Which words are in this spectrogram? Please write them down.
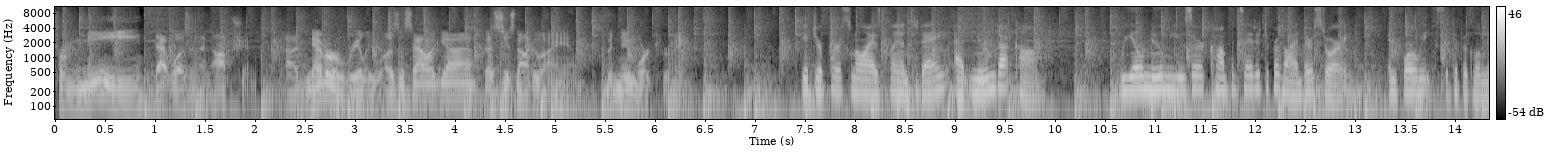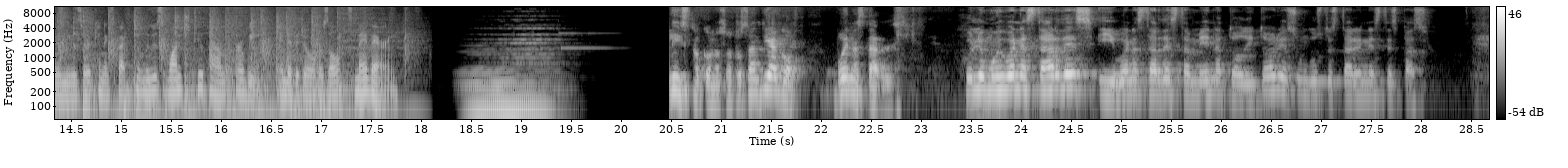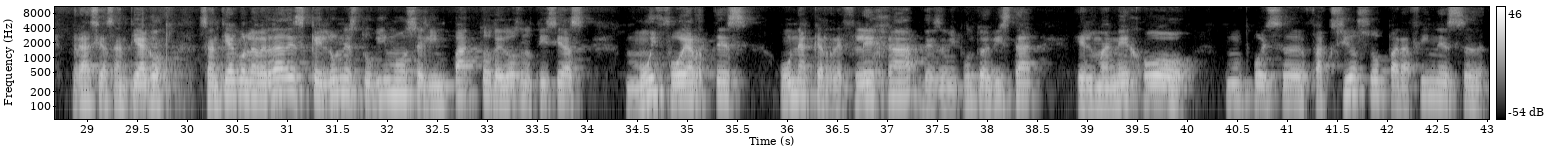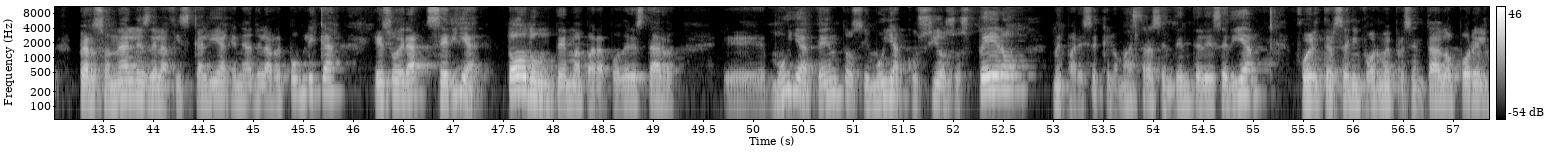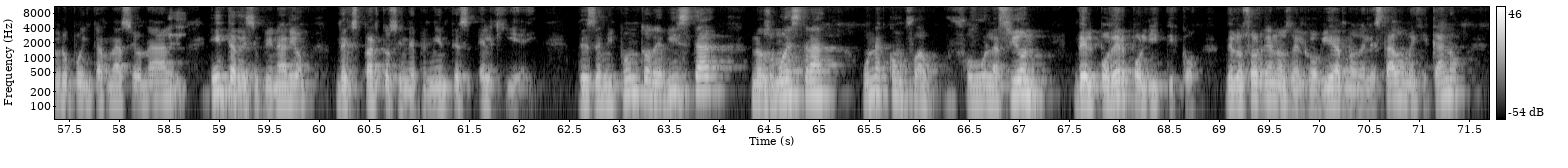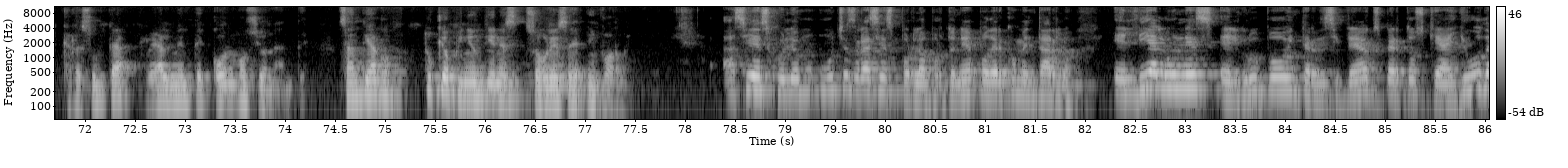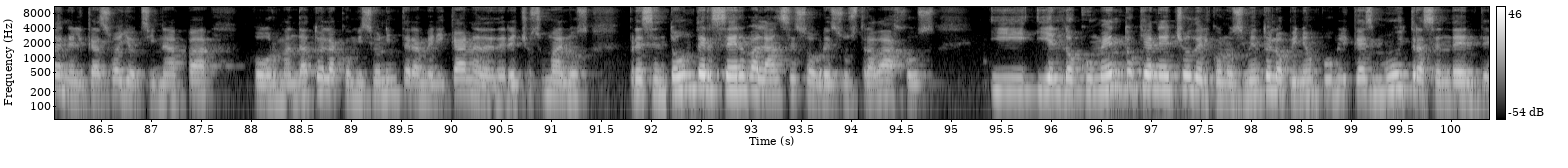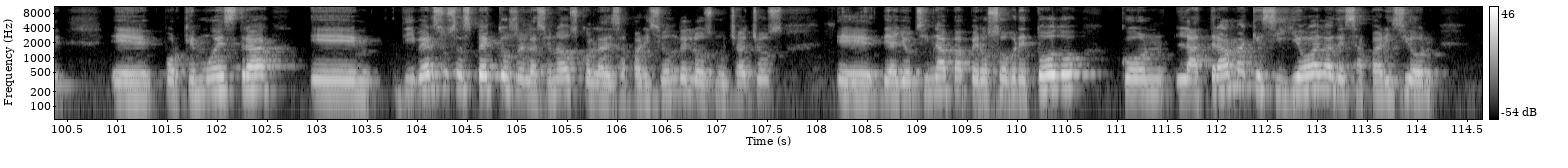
For me, that wasn't an option. I never really was a salad guy. That's just not who I am. But Noom worked for me. Get your personalized plan today at Noom.com. Real Noom user compensated to provide their story. In four weeks, the typical Noom user can expect to lose one to two pounds per week. Individual results may vary. Listo con nosotros. Santiago, buenas tardes. Julio, muy buenas tardes y buenas tardes también a tu auditorio. Es un gusto estar en este espacio. Gracias, Santiago. Santiago, la verdad es que el lunes tuvimos el impacto de dos noticias muy fuertes, una que refleja, desde mi punto de vista, el manejo pues eh, faccioso para fines eh, personales de la Fiscalía General de la República. Eso era, sería todo un tema para poder estar eh, muy atentos y muy acuciosos, pero me parece que lo más trascendente de ese día fue el tercer informe presentado por el Grupo Internacional Interdisciplinario de Expertos Independientes, el GIEI. Desde mi punto de vista, nos muestra una confabulación del poder político, de los órganos del gobierno, del Estado mexicano, que resulta realmente conmocionante. Santiago, ¿tú qué opinión tienes sobre ese informe? Así es, Julio. Muchas gracias por la oportunidad de poder comentarlo. El día lunes, el grupo interdisciplinario de expertos que ayuda en el caso Ayotzinapa por mandato de la Comisión Interamericana de Derechos Humanos presentó un tercer balance sobre sus trabajos y, el documento que han hecho del conocimiento de la opinión pública es muy trascendente eh, porque muestra eh, diversos aspectos relacionados con la desaparición de los muchachos eh, de Ayotzinapa, pero sobre todo con la trama que siguió a la desaparición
